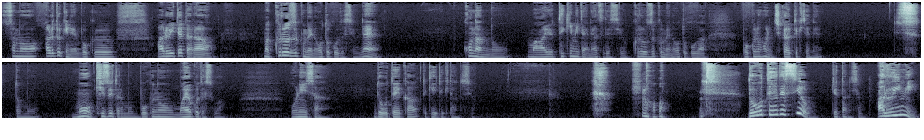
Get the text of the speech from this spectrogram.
そのある時ね僕歩いてたら、まあ、黒ずくめの男ですよね。コナンの、まああいう敵みたいなやつですよ。黒ずくめの男が僕の方に近寄ってきてね。スッともうもう気づいたらもう僕の真横ですわ。お兄さん童貞か？って聞いてきたんですよ。もう童貞ですよって言ったんですよ。ある意味。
